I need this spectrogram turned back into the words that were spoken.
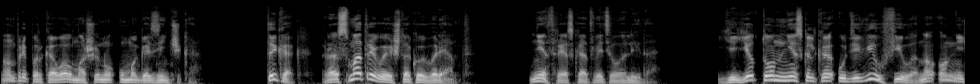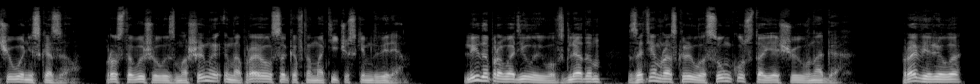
Он припарковал машину у магазинчика. «Ты как, рассматриваешь такой вариант?» «Нет», — резко ответила Лида. Ее тон несколько удивил Фила, но он ничего не сказал просто вышел из машины и направился к автоматическим дверям. Лида проводила его взглядом, затем раскрыла сумку, стоящую в ногах. Проверила,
